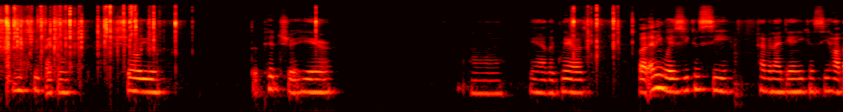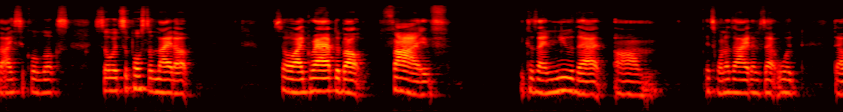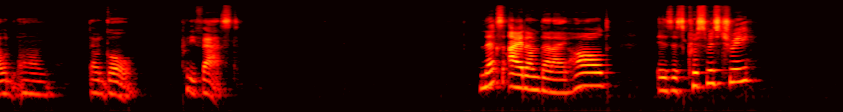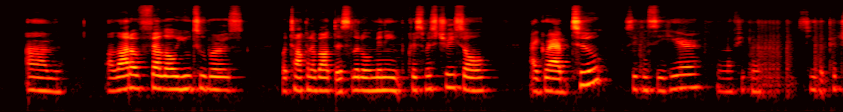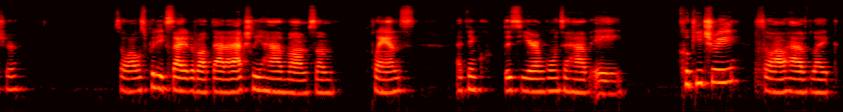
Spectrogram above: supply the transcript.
let me see if I can show you the picture here. Uh, yeah, the glare. But anyways, you can see, have an idea, you can see how the icicle looks. So it's supposed to light up. So I grabbed about five because I knew that um, it's one of the items that would that would um, that would go pretty fast. Next item that I hauled is this Christmas tree. Um, a lot of fellow YouTubers were talking about this little mini Christmas tree, so I grabbed two. So you can see here. I don't know if you can see the picture. So I was pretty excited about that. I actually have um, some plans. I think this year I'm going to have a cookie tree. So I'll have like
